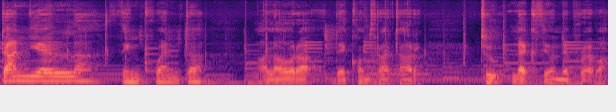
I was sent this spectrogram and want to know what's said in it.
Daniel50 a la hora de contratar tu lección de prueba.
